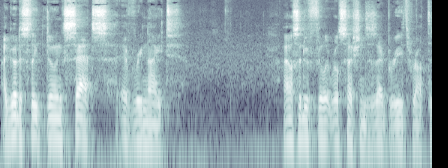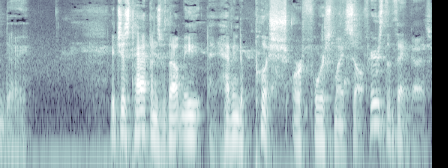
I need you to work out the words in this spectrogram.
I go to sleep doing sets every night. I also do feel it real sessions as I breathe throughout the day. It just happens without me having to push or force myself. Here's the thing, guys.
